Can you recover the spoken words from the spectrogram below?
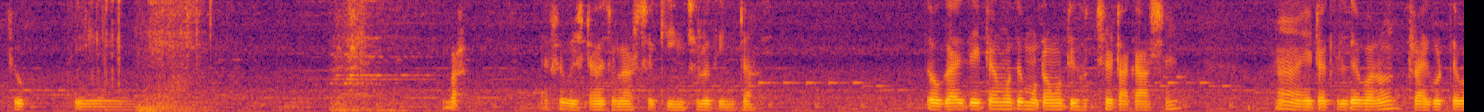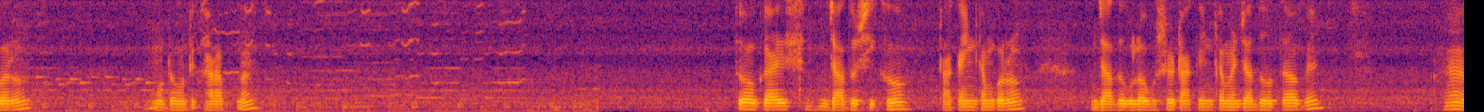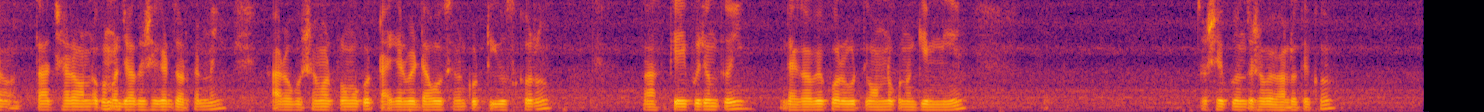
চুক্তি বাহ একশো বিশ টাকা চলে আসছে, কিং ছিল তিনটা। তো গাইজ এটার মধ্যে মোটামুটি হচ্ছে টাকা আসে। হ্যাঁ এটা খেলতে পারো ট্রাই করতে পারো। মোটামুটি খারাপ না। তো গাইস জাদু শিখো, টাকা ইনকাম করো। জাদুগুলো অবশ্যই টাকা ইনকামের জাদু হতে হবে। হ্যাঁ তাছাড়া অন্য কোনো জাদু শেখার দরকার নেই। আর অবশ্যই আমার promo code tiger bed double seven কোডটি ইউজ করো। তো আজকে এই পর্যন্তই। দেখা হবে পরবর্তী অন্য কোনো গেম নিয়ে। তো সে পর্যন্ত সবাই ভালো থেকো।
